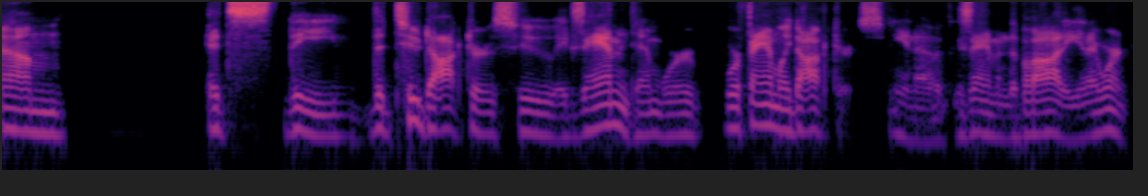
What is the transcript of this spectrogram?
Um, it's the the two doctors who examined him were were family doctors you know examined the body they weren't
